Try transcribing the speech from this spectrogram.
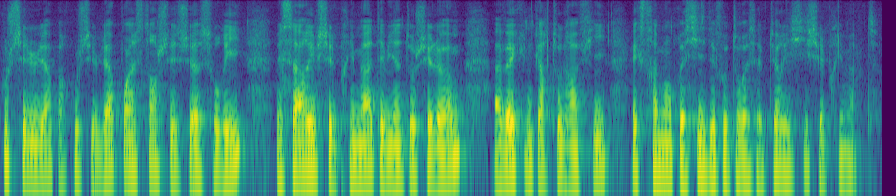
couche cellulaire par couche cellulaire, pour l'instant chez, chez, la souris, mais ça arrive chez le primate et bientôt chez l'homme, avec une cartographie extrêmement précise des photorécepteurs, ici chez le primate.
